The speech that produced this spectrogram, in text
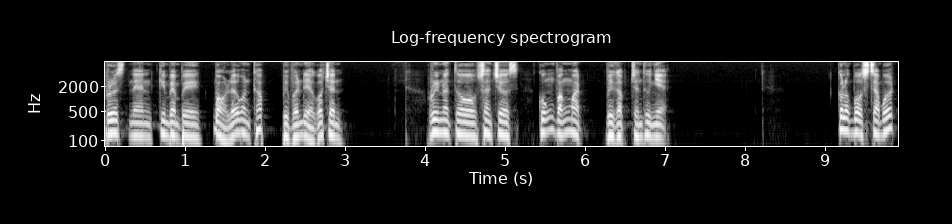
Presnen Kimpembe bỏ lỡ World Cup vì vấn đề ở gót chân. Renato Sanchez cũng vắng mặt vì gặp chấn thương nhẹ. Câu lạc bộ Starbucks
